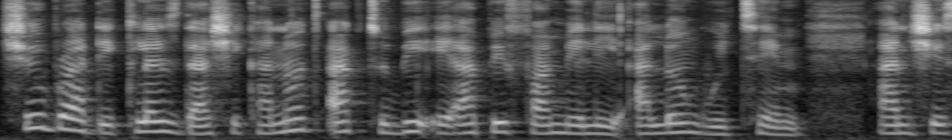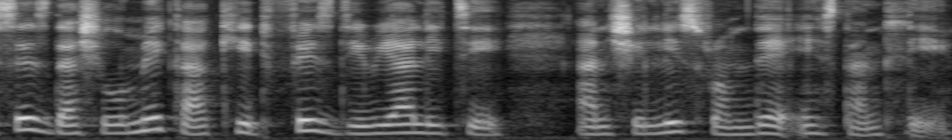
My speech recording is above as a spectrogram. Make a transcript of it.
Shubhra declares that she cannot act to be a happy family along with him and she says that she will make her kid face the reality and she leaves from there instantly.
